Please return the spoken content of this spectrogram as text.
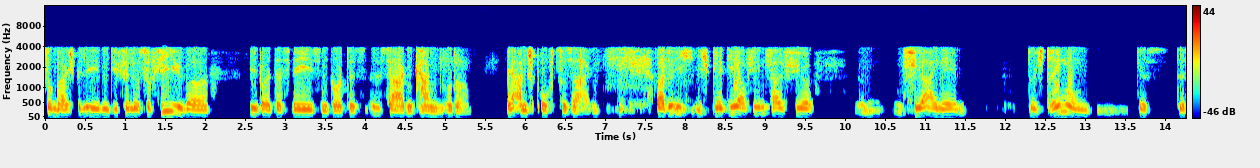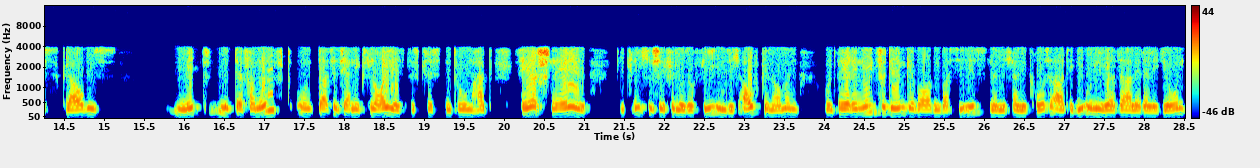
zum Beispiel eben die Philosophie über, über das Wesen Gottes äh, sagen kann oder beansprucht zu sagen. Also ich, ich plädiere auf jeden Fall für, ähm, für eine Durchdringung des, des Glaubens mit, mit der Vernunft und das ist ja nichts Neues. Das Christentum hat sehr schnell die griechische Philosophie in sich aufgenommen und wäre nie zu dem geworden, was sie ist, nämlich eine großartige universale Religion,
